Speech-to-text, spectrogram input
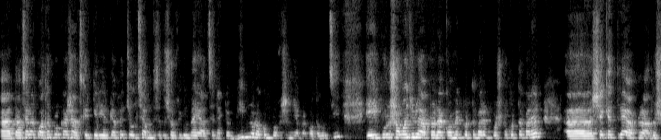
আর তাছাড়া কথা প্রকাশ আজকের কেরিয়ার ক্যাফে চলছে। আমাদের সাথে শফিকুল ভাই আছেন, একটা ভিন্ন রকম প্রফেশন নিয়ে আমরা কথা বলছি। এই পুরো সময় জুড়ে আপনারা কমেন্ট করতে পারেন, প্রশ্ন করতে পারেন। সেক্ষেত্রে আপনারা আদর্শ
